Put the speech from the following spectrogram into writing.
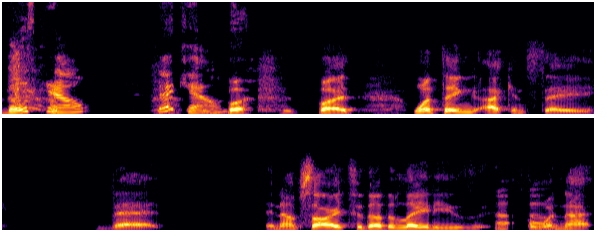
those count. That counts. But but one thing I can say that, and I'm sorry to the other ladies Uh-oh. for whatnot,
